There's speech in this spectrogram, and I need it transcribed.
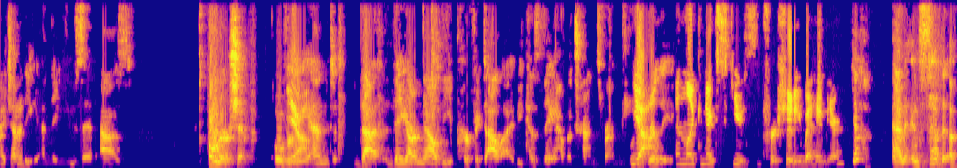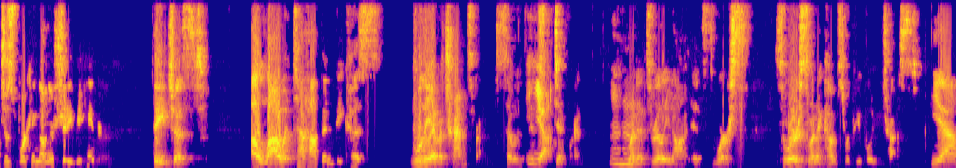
identity, and they use it as ownership over Yeah. me, and that they are now the perfect ally because they have a trans friend. Like, Yeah. really. And like an excuse for shitty behavior. Yeah and instead of just working on their shitty behavior, they just allow it to happen because well, they have a trans friend, so it's Yeah. different. Mhm. When it's really not, it's worse. It's worse when it comes from people you trust. Yeah.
